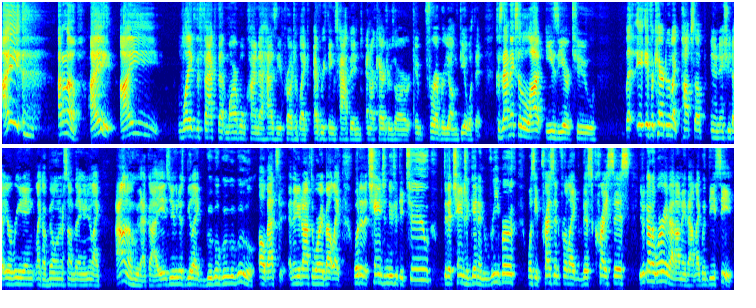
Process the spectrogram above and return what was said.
i i don't know. I i like the fact that Marvel kind of has the approach of like everything's happened and our characters are eh, forever young, deal with it. Because that makes it a lot easier to. If a character like pops up in an issue that you're reading, like a villain or something, and you're like, I don't know who that guy is, you can just be like, Google, Google, Google. Oh, that's it. And then you don't have to worry about like, what did it change in New 52? Did it change again in Rebirth? Was he present for like this crisis? You don't got to worry about any of that, like with DC.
